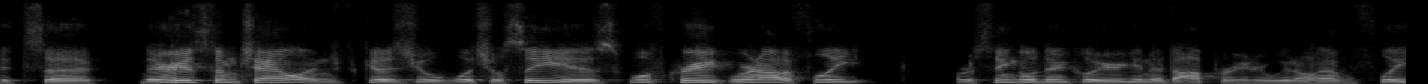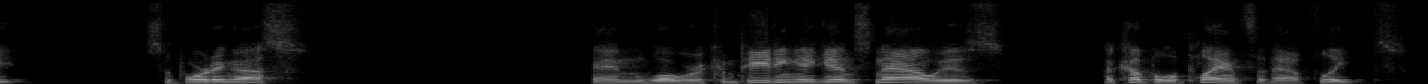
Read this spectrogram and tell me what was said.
It's uh, there is some challenge because you'll, what you'll see is Wolf Creek, we're not a fleet. We're a single nuclear unit operator. We don't have a fleet supporting us. And what we're competing against now is a couple of plants that have fleets.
